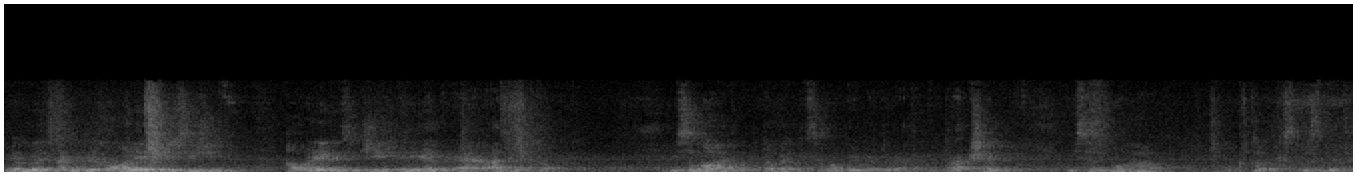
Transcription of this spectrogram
بالنسبة لقوانين الاي سي جي. قوانين الاي سي جي هي اكتوبر يسموها اكتوبر يسموها بريماتور اثر كونتراكشن يسموها أكتوبر سبيسبيتر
